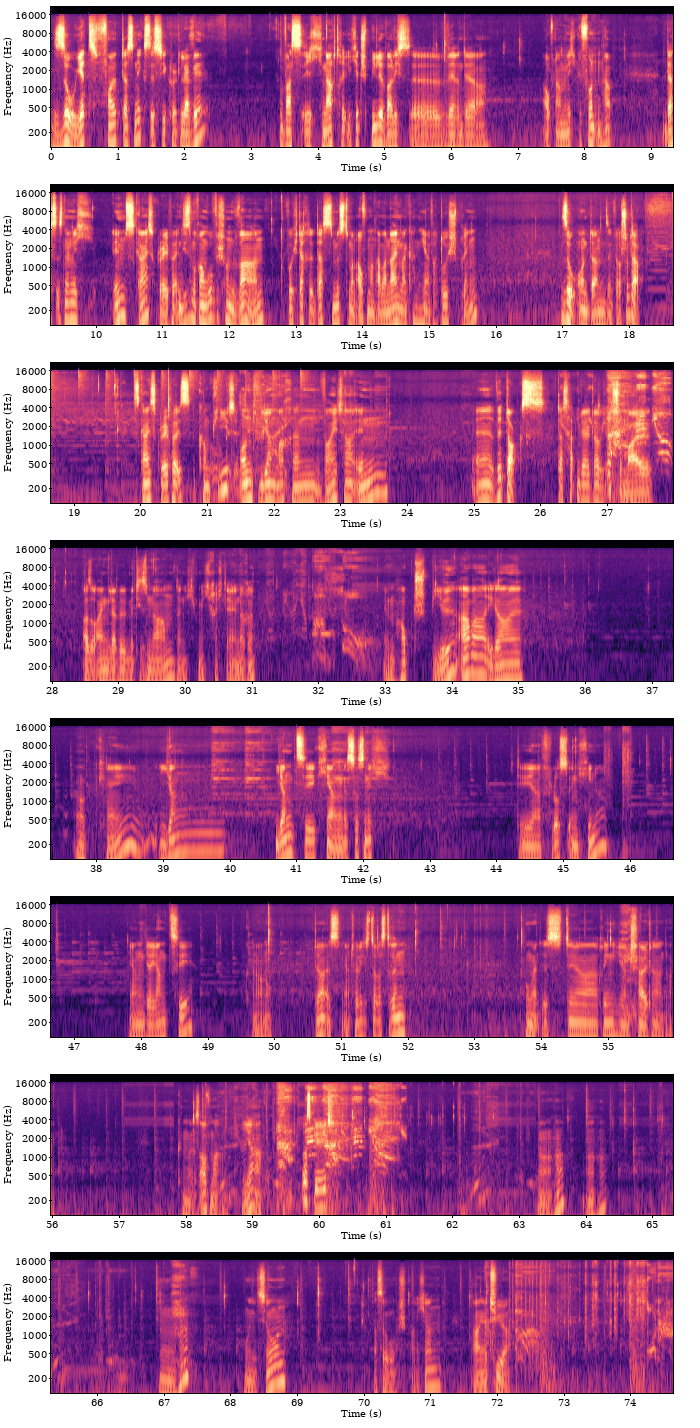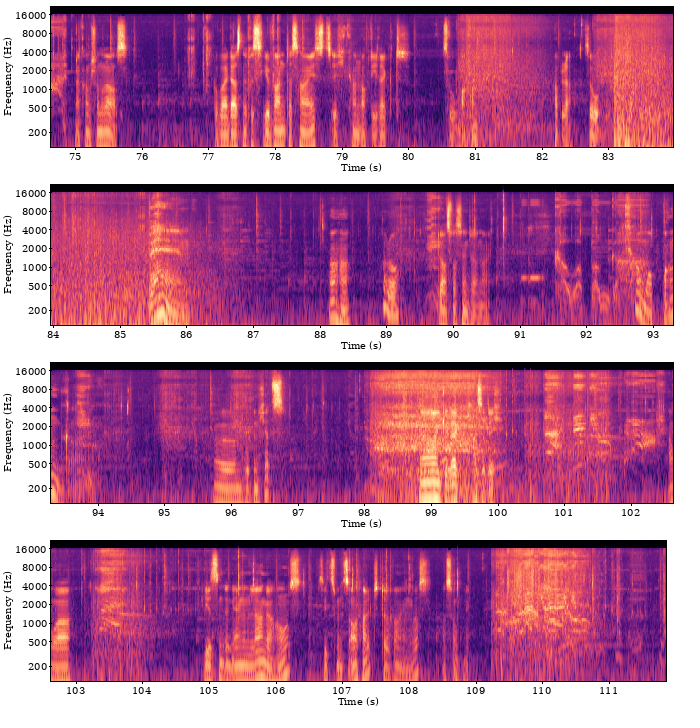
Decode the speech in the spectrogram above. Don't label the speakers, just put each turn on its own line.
So, jetzt folgt das nächste Secret Level, was ich nachträglich jetzt spiele, weil ich es äh, während der Aufnahme nicht gefunden habe. Das ist nämlich im Skyscraper, in diesem Raum, wo wir schon waren, wo ich dachte, das müsste man aufmachen, aber nein, man kann hier einfach durchspringen. So, und dann sind wir auch schon da. Skyscraper ist complete und wir machen weiter in äh, The Docks. Das hatten wir, glaube ich, auch schon mal also ein Level mit diesem Namen, wenn ich mich recht erinnere. Im Hauptspiel, aber egal. Okay. Yang... Yangtze Kiang. Ist das nicht der Fluss in China? Yang, der Yangtze? Keine Ahnung. Da ist... Natürlich ist da was drin. Moment, ist der Ring hier ein Schalter? Nein. Können wir das aufmachen? Ja. Was geht? Aha, aha. Mhm. Munition. Achso, speichern. Ah, eine Tür. Na komm schon raus. Wobei, da ist eine rissige Wand, das heißt, ich kann auch direkt so machen. Hoppla, so. Bam! Aha. Hallo. Da ist was hinter, nein. Kawabanga. Kawabanga. Ähm, wo bin ich jetzt? Nein, geh weg, ich hasse dich. Aua. Wir sind in irgendeinem Lagerhaus. Sieht zumindest aus. Halt, da war irgendwas. Achso, nee.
